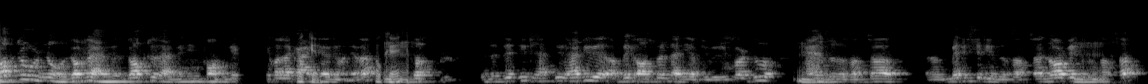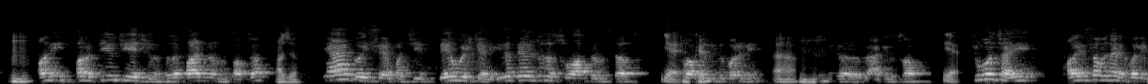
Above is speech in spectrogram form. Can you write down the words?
doctor would know doctor doctor have been inform के कसलाई कहाँ गर्ने भनेर big hospital that you have to be referred to, hands हुनसक्छ मेडिसिटी हुनसक्छ नर्वेक हुनसक्छ अनि अब टियुटिएच हुनसक्छ पार्टनर हुनसक्छ त्यहाँ गइसकेपछि they will tell either they will do the swap themselves swap दिनु पर्यो नि घाँटीको स्वाप त्यो चाहिँ अहिलेसम्म चाहिँ खोइ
